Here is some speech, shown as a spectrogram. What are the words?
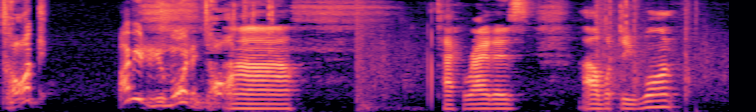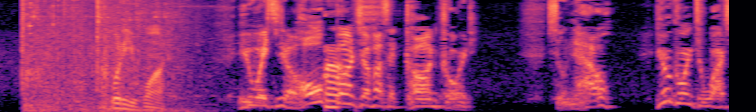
Talk? I'm here to do more than talk. Uh, attack raiders. Uh, what do you want? What do you want? you wasted a whole uh. bunch of us at Concord. So now, you're going to watch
